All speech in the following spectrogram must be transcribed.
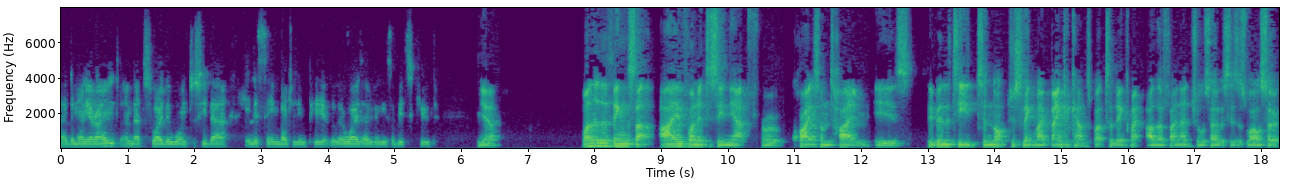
uh, the money around, and that's why they want to see that in the same budgeting period. Otherwise, everything is a bit skewed. Yeah. One of the things that I've wanted to see in the app for quite some time is the ability to not just link my bank accounts, but to link my other financial services as well. So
